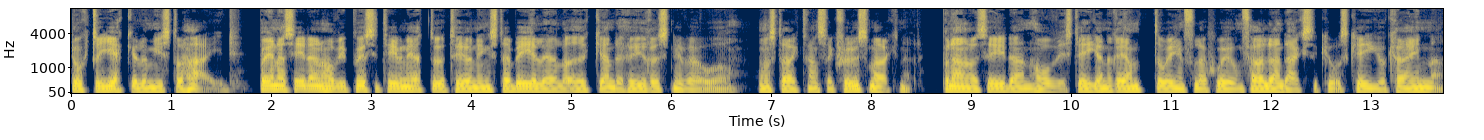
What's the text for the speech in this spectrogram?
Dr Jekyll och Mr Hyde. På ena sidan har vi positiv nettouthyrning, stabila eller ökande hyresnivåer och en stark transaktionsmarknad. På den andra sidan har vi stigande räntor, inflation, fallande aktiekurs, krig i Ukraina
